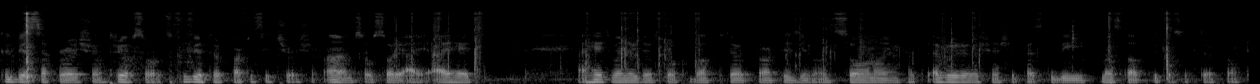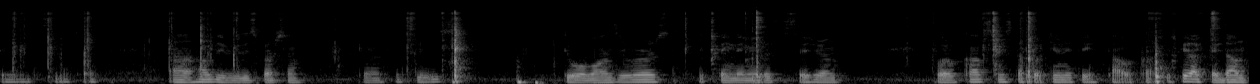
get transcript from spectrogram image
Could be a separation, three of swords. Could be a third party situation. I'm so sorry. I I hate I hate when readers talk about third parties. You know, it's so annoying that every relationship has to be messed up because of third party. That's not right. Uh, how do you view this person currently, please? Two of wands reversed. You think they made a decision. Four of cups, missed opportunity. Tower cups. You feel like they're done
